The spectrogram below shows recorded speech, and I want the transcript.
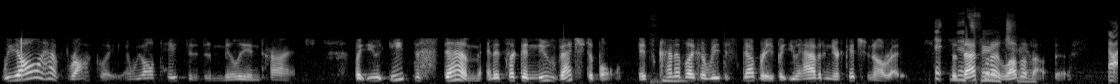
we all have broccoli, and we all tasted it a million times. But you eat the stem, and it's like a new vegetable. It's kind of mm-hmm. like a rediscovery, but you have it in your kitchen already. So that's that's, what I love true. about this. I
